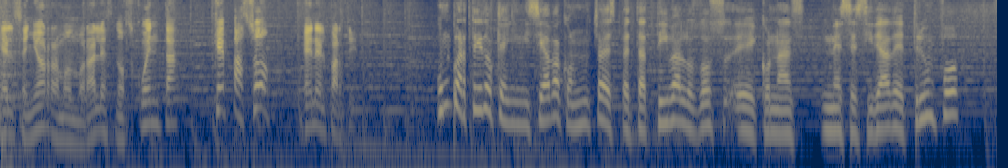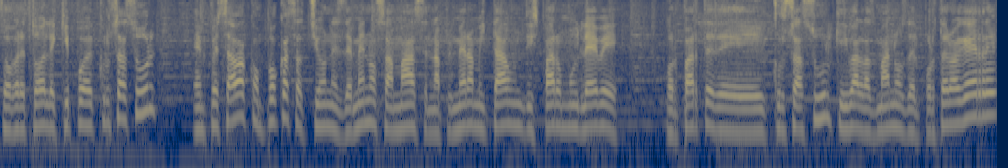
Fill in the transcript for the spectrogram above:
El señor Ramón Morales nos cuenta qué pasó en el partido. Un partido que iniciaba con mucha expectativa, los dos eh, con necesidad de triunfo, sobre todo el equipo de Cruz Azul. Empezaba con pocas acciones, de menos a más. En la primera mitad un disparo muy leve por parte de Cruz Azul que iba a las manos del portero Aguerre.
